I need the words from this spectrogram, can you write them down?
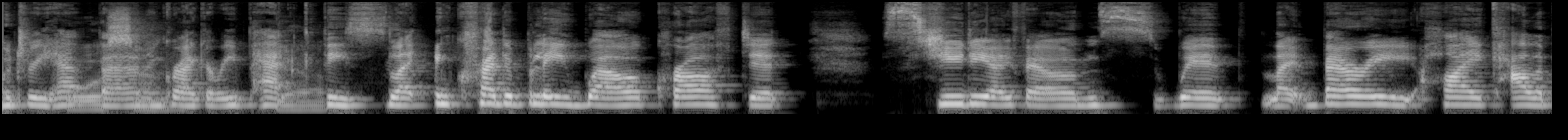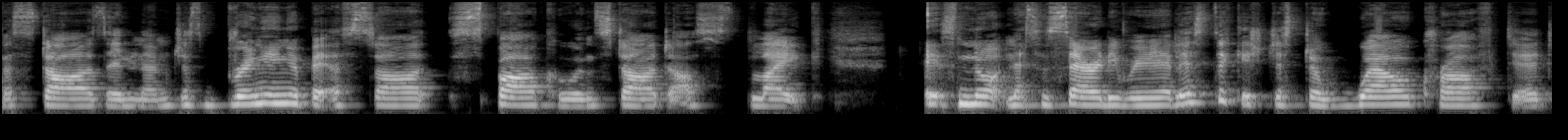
Audrey Hepburn awesome. and Gregory Peck, yeah. these like incredibly well crafted studio films with like very high caliber stars in them, just bringing a bit of star- sparkle and stardust. Like it's not necessarily realistic, it's just a well crafted,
